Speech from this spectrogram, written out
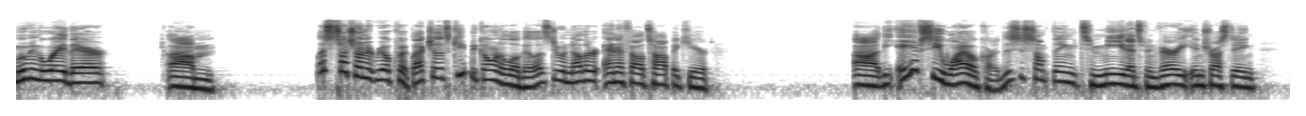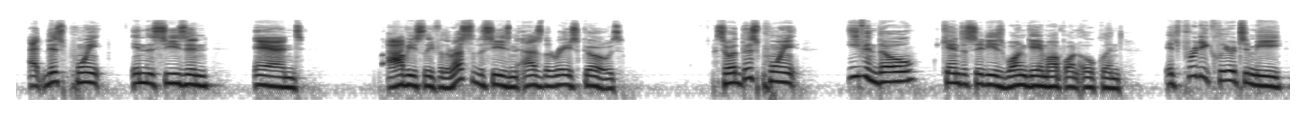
moving away there, um, let's touch on it real quick. Actually, let's keep it going a little bit. Let's do another NFL topic here. Uh, the AFC wildcard. This is something to me that's been very interesting at this point in the season and obviously for the rest of the season as the race goes. So at this point, even though Kansas City is one game up on Oakland, it's pretty clear to me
